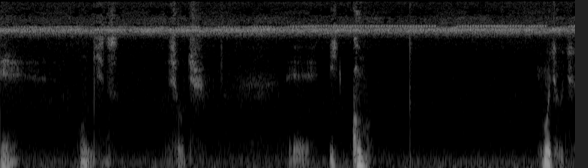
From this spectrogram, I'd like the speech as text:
えー、本日、焼酎、えー、1個も、芋焼酎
